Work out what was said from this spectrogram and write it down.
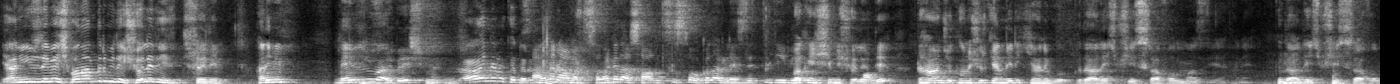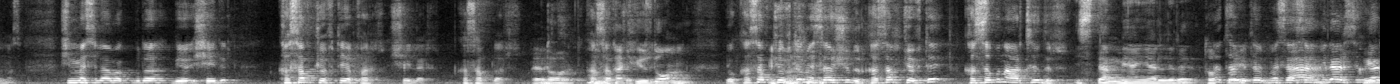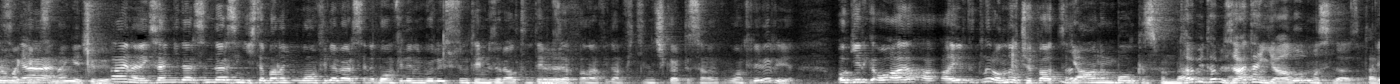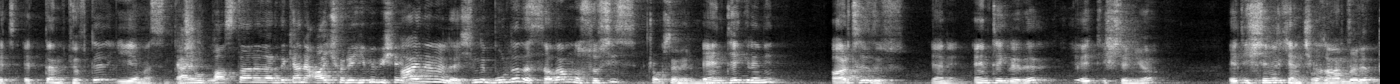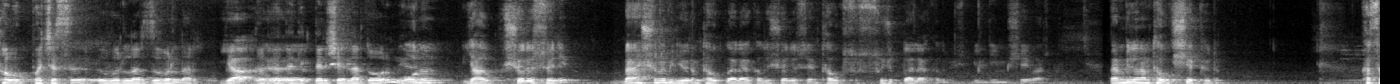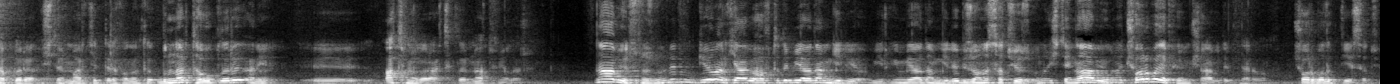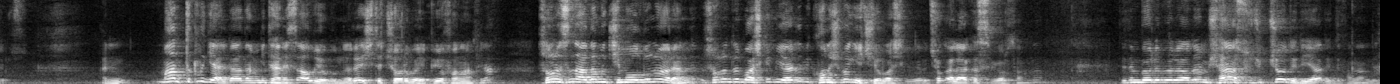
yani yüzde beş falandır bir de şöyle de söyleyeyim. Hani bir mevzu var. %5 mi? Aynen o kadar. Zaten ama sana kadar sağlıksızsa o kadar lezzetli değil. bir- Bakın şimdi şöyle de, daha önce konuşurken dedik ya hani bu gıdada hiçbir şey israf olmaz diye. Hani gıdada hiçbir şey israf olmaz. Şimdi mesela bak bu da bir şeydir. Kasap köfte yapar şeyler. Kasaplar. Evet. Doğru. Kasap kaç? köfte. Yüzde on mu? Yok kasap köfte mesela şudur. Kasap köfte kasabın artığıdır. İstenmeyen yerleri Ha, tabii toplayıp tabii. Mesela sen Ha, gidersin kıyma dersin makinesinden ya. geçiriyor. Aynen sen gidersin dersin ki işte bana bir bonfile versene. Bonfilenin böyle üstünü temizler, altını temizler Evet. falan filan fitilini çıkartır sana bonfile verir ya. O geri o ay- ay- ayırdıkları onları çöpe atar. Yağının bol kısmında. Tabii tabii zaten yağlı olması lazım. Tabii. Et, etten köfte yiyemezsin. Yani bu gibi. pastanelerdeki hani ay çöreği gibi bir şey. var. Aynen öyle. Şimdi burada da salamla sosis Çok severim bunu. entegrenin artığıdır. Yani entegrede et işleniyor. Et işlenirken çıkan O zaman artılar- böyle tavuk paçası, ıvırlar zıvırlar, ya e, dedikleri şeyler doğru mu yani? Onun ya şöyle söyleyeyim. Ben şunu biliyorum. Tavukla alakalı şöyle söyleyeyim. Tavuk su- sucukla alakalı bildiğim bir şey var. Ben bir dönem tavuk işi yapıyordum. Kasaplara işte marketlere falan. Bunlar tavukları hani e, atmıyorlar artıklarını atmıyorlar. Ne yapıyorsunuz bunu? Dedim diyorlar ki abi haftada bir adam geliyor. Bir gün bir adam geliyor. Biz ona satıyoruz bunu. İşte ne yapıyor buna? Çorba yapıyormuş abi dediler bana. Çorbalık diye satıyoruz. Hani mantıklı geldi. Adam bir tanesi alıyor bunları. işte çorba yapıyor falan filan. Sonrasında adamın kim olduğunu öğrendim. Sonra da başka bir yerde bir konuşma geçiyor. Başka bir yerde. Çok alakası bir ortamda. Dedim böyle böyle alıyormuş. Ha sucukçu o dedi ya dedi falan dedi.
